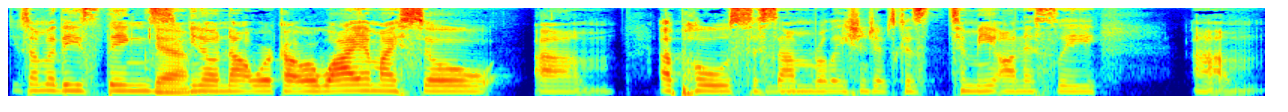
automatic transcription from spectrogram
do some of these things, Yeah. you know, not work out? Or why am I so, um, opposed to some relationships? Cause to me, honestly, um,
